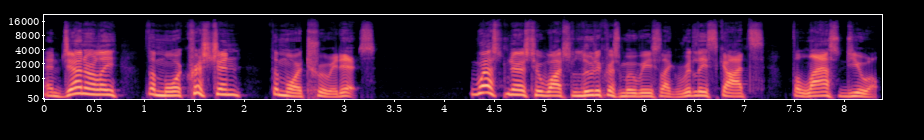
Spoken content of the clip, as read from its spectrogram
And generally, the more Christian, the more true it is. Westerners who watch ludicrous movies like Ridley Scott's The Last Duel,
